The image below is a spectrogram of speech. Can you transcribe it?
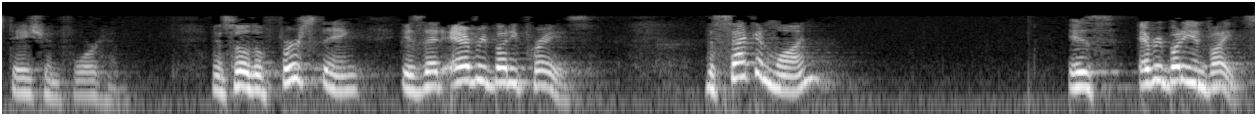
station for Him. And so the first thing is that everybody prays. The second one is everybody invites.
